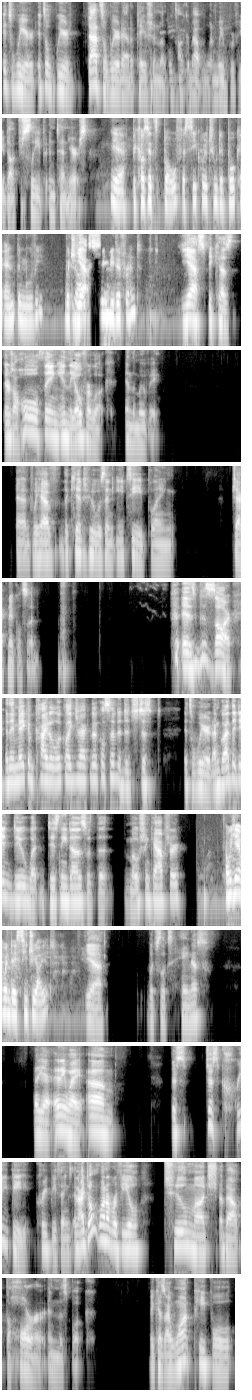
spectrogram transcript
it's weird. It's a weird. That's a weird adaptation that we'll talk about when we review Doctor Sleep in ten years. Yeah, because it's both a sequel to the book and the movie, which are Yes. extremely different. Yes, because there's a whole thing in the Overlook in the movie. And we have the kid who was in E.T. playing Jack Nicholson. it is bizarre. And they make him kind of look like Jack Nicholson, and it's just it's weird. I'm glad they didn't do what Disney does with the motion capture. Oh yeah, when they CGI it. Yeah. Which looks heinous. But yeah, anyway, um there's just creepy, creepy things. And I don't want to reveal too much about the horror in this book because I want people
